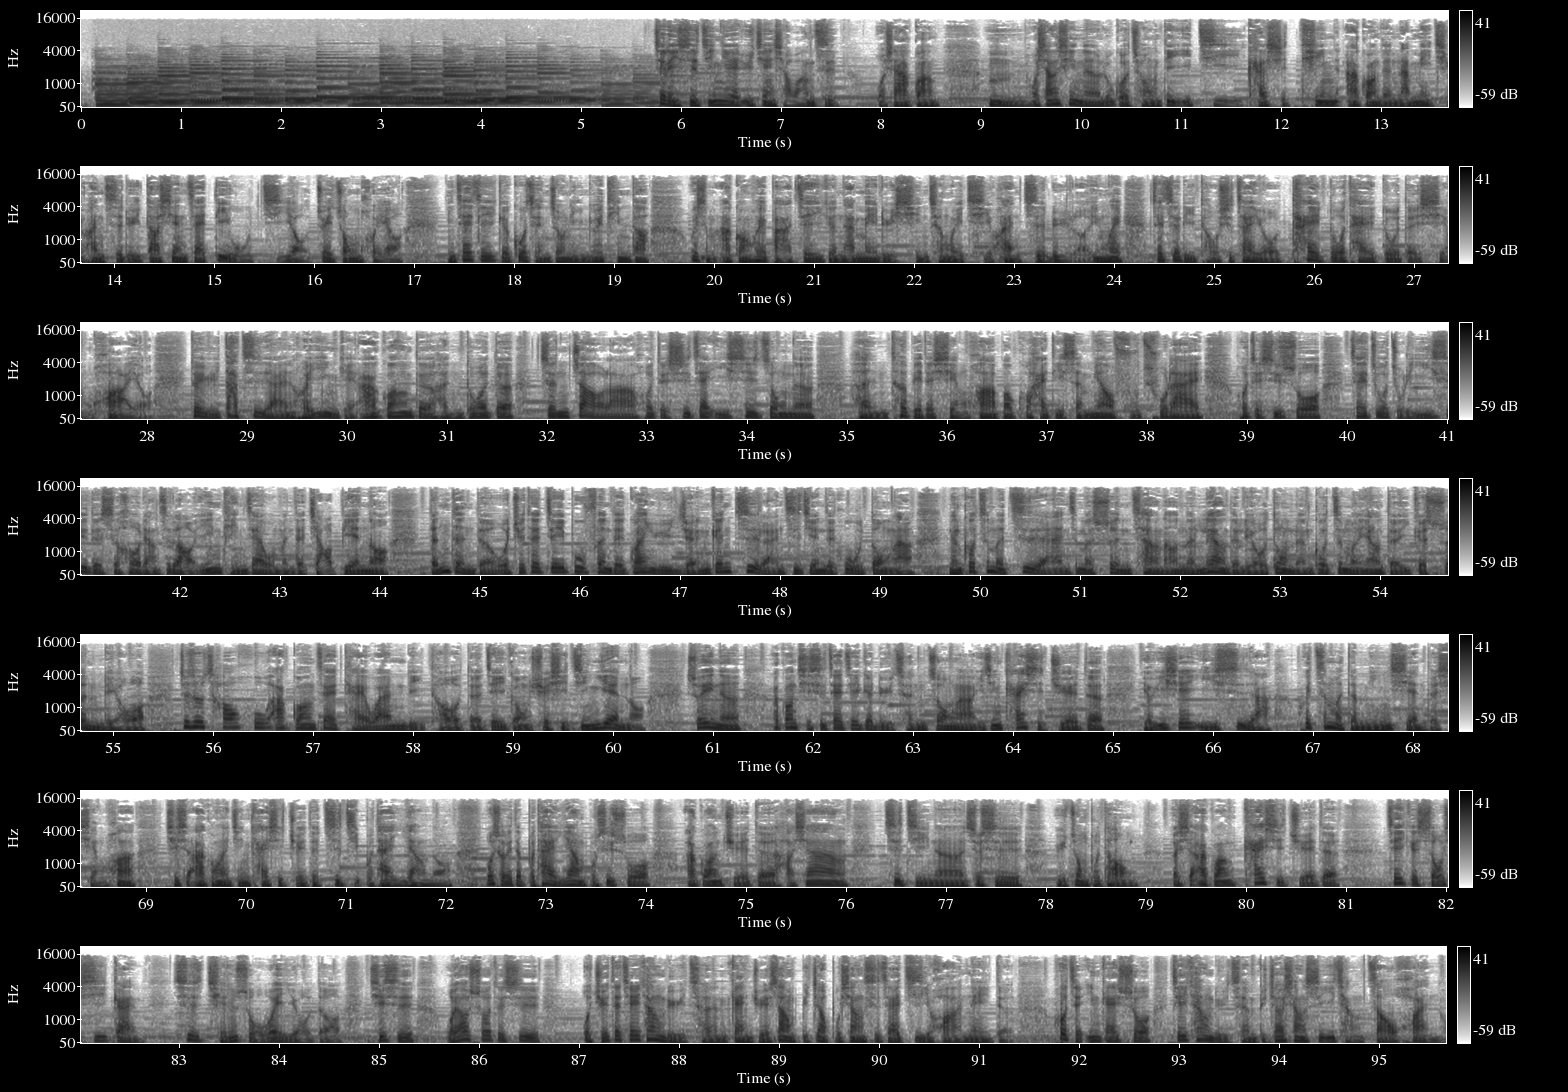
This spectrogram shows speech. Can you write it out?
这里是今夜遇见小王子，我是阿光。嗯，我相信呢，如果从第一集开始听阿光的南美奇幻之旅，到现在第五集哦，最终回哦，你在这一个过程中，你应该会听到为什么阿光会把这一个南美旅行称为奇幻之旅了，因为在这里头实在有太多太多的显化哟。对于大自然回应给阿光的很多的征兆啦，或者是在仪式中呢，很特别的显化，包括海底神庙浮出来。或者是说，在做主灵仪式的时候，两只老鹰停在我们的脚边哦，等等的。我觉得这一部分的关于人跟自然之间的互动啊，能够这么自然、这么顺畅，然后能量的流动能够这么样的一个顺流哦，这就超乎阿光在台湾里头的这一种学习经验哦。所以呢，阿光其实在这个旅程中啊，已经开始觉得有一些仪式啊。会这么的明显的显化，其实阿光已经开始觉得自己不太一样了。我所谓的不太一样，不是说阿光觉得好像自己呢就是与众不同，而是阿光开始觉得这个熟悉感是前所未有的。其实我要说的是，我觉得这一趟旅程感觉上比较不像是在计划内的，或者应该说这一趟旅程比较像是一场召唤哦。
